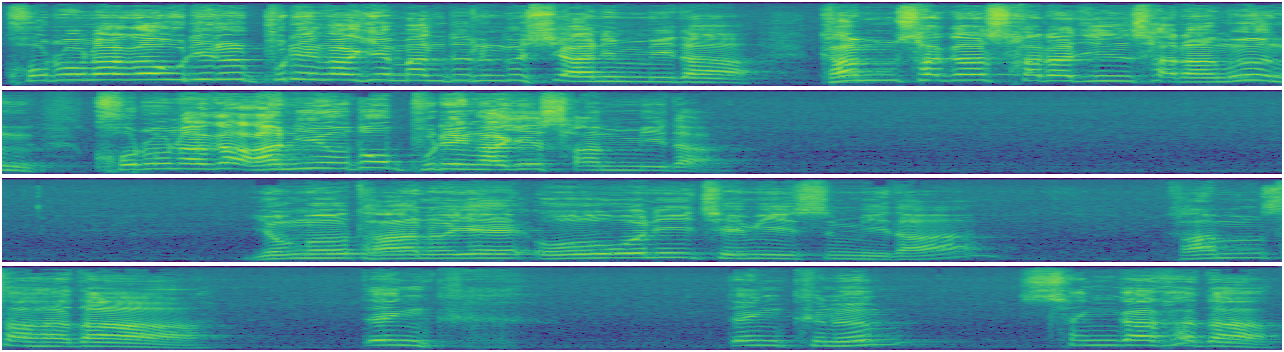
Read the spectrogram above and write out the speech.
코로나가 우리를 불행하게 만드는 것이 아닙니다. 감사가 사라진 사람은 코로나가 아니어도 불행하게 삽니다. 영어 단어의 어원이 재미있습니다. 감사하다, thank. think는 생각하다,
